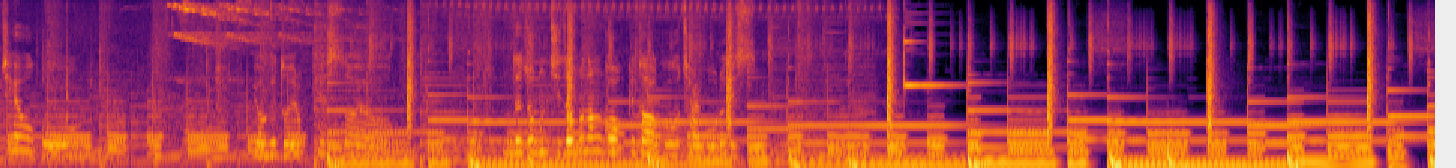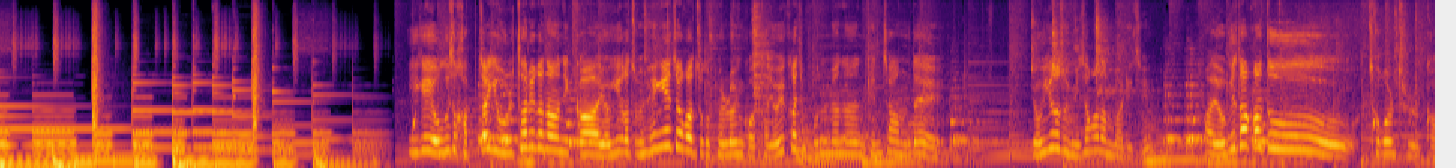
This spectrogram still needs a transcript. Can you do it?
채우고 여기도 이렇게 했어요 근데 조금 지저분한 것 같기도 하고 잘 모르겠어 갑자기 울타리가 나오니까 여기가 좀 휑해져가지고 별로인 것 같아. 여기까지 보면은 괜찮은데 여기가 좀 이상하단 말이지. 아 여기다가도 저걸 둘까?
